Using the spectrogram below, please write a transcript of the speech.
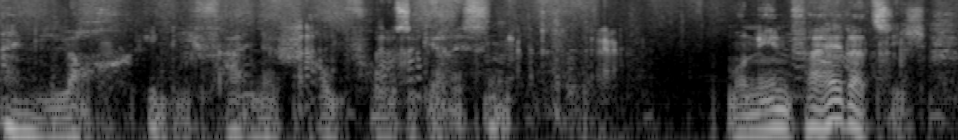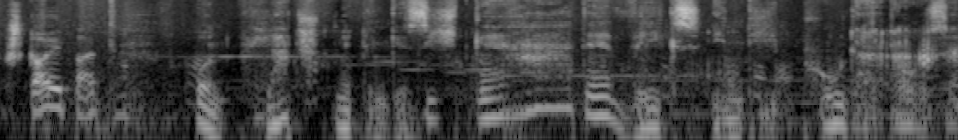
ein Loch in die feine Strumpfhose gerissen. Monin verheddert sich, stolpert und platscht mit dem Gesicht geradewegs in die Puderdose.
